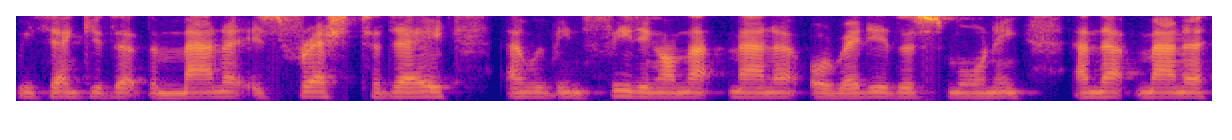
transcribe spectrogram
We thank you that the manna is fresh today, and we've been feeding on that manna already this morning. And that manna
